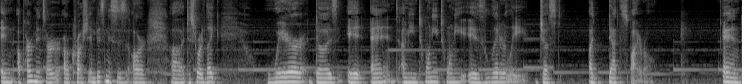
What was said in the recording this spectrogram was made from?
and apartments are are crushed and businesses are uh, destroyed. Like where does it end? I mean 2020 is literally just a death spiral and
